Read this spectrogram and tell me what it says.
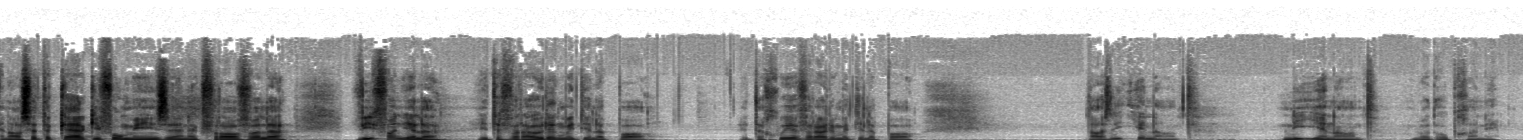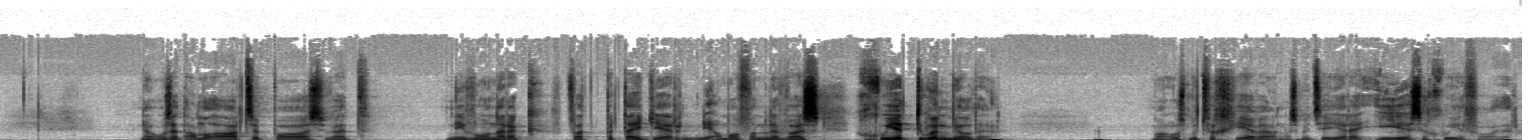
en daar sit 'n kerkie vol mense en ek vra vir hulle wie van julle het 'n verhouding met julle pa? Het 'n goeie verhouding met julle pa? Daar's nie een hand. Nie een hand wat opgaan nie. Nou ons het almal aardse paas wat nie wonderlik wat partykeer nie almal van hulle was goeie toonbeelde. Maar ons moet vergewe en ons moet sê Here, U is 'n goeie Vader.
